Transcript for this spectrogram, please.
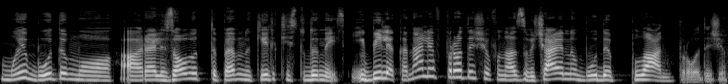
ми будемо реалізовувати певну кількість одиниць. І біля каналів продажів у нас, звичайно, буде план продажів.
